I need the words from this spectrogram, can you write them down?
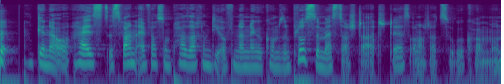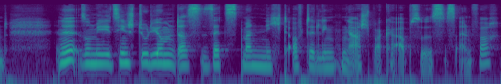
genau, heißt, es waren einfach so ein paar Sachen, die aufeinander gekommen sind, plus Semesterstart, der ist auch noch dazu gekommen. Und ne, so ein Medizinstudium, das setzt man nicht auf der linken Arschbacke ab, so ist es einfach.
